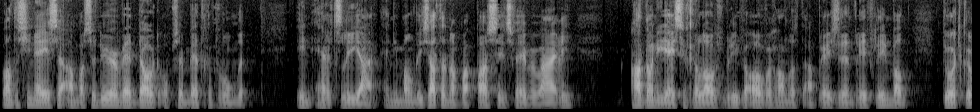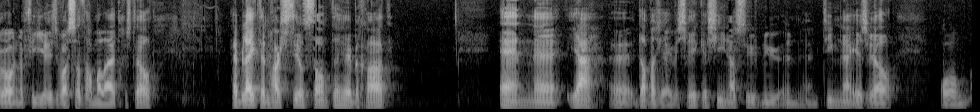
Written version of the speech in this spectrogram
Want de Chinese ambassadeur werd dood op zijn bed gevonden in Herzliya. En die man die zat er nog maar pas sinds februari. Had nog niet eens zijn geloofsbrieven overhandigd aan president Rivlin, want door het coronavirus was dat allemaal uitgesteld. Hij blijkt een hartstilstand te hebben gehad. En uh, ja, uh, dat was even schrikken. China stuurt nu een, een team naar Israël om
